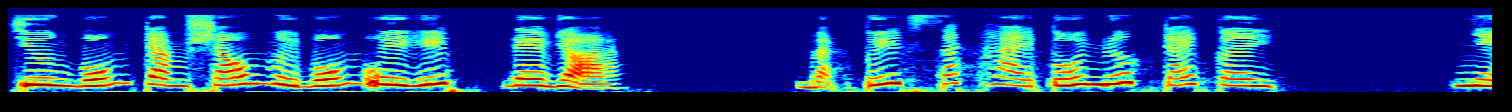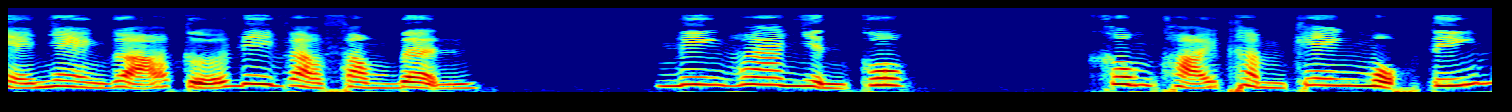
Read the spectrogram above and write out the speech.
Chương 464 uy hiếp, đe dọa. Bạch tuyết xách hai túi nước trái cây. Nhẹ nhàng gõ cửa đi vào phòng bệnh. Niên hoa nhìn cô. Không khỏi thầm khen một tiếng.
